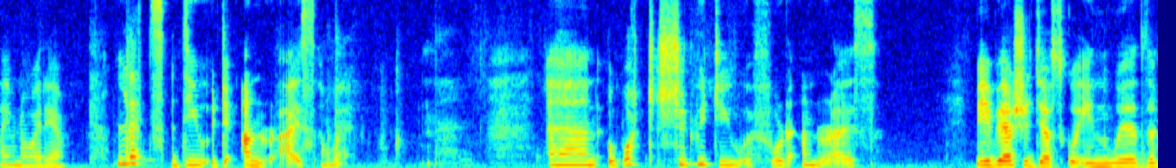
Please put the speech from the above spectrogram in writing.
I have no idea. Let's do the under eyes. And should we do for the under eyes? Maybe I should just go in with I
